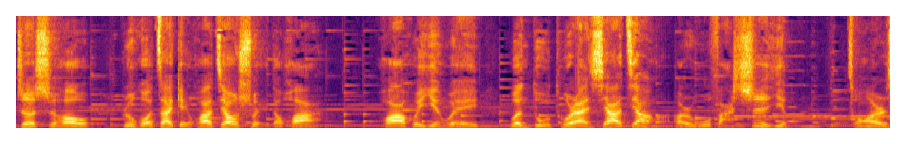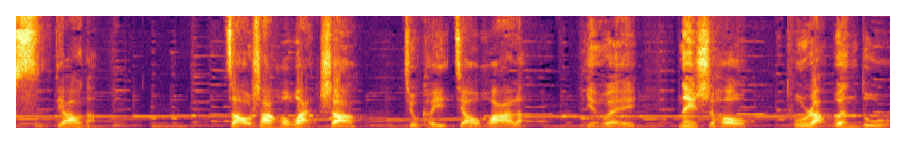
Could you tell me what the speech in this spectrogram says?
这时候，如果再给花浇水的话，花会因为温度突然下降而无法适应，从而死掉呢。早上和晚上就可以浇花了，因为那时候土壤温度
